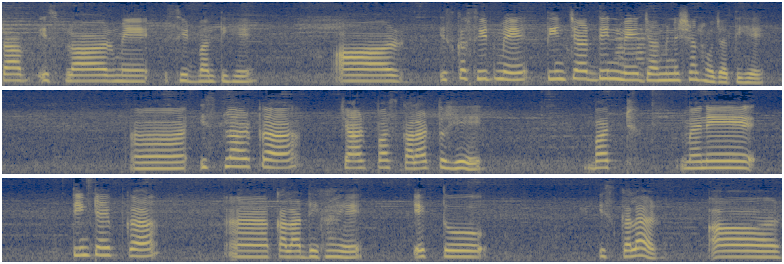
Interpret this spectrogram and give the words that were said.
तब इस फ्लावर में सीड बनती है। और इसका सीड में तीन चार दिन में जर्मिनेशन हो जाती है। आ, इस फ्लावर का चार पाँच कलर तो है बट मैंने तीन टाइप का कलर देखा है। एक तो इस कलर और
